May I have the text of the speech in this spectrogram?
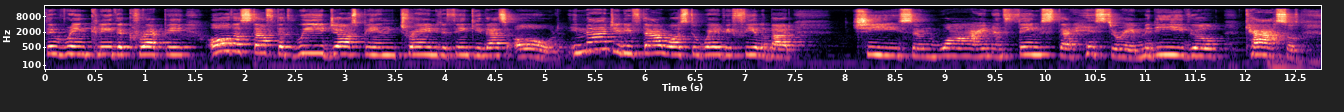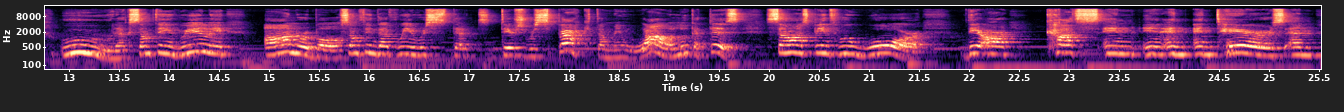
the wrinkly, the crappy, all the stuff that we just been trained to thinking that's old. Imagine if that was the way we feel about cheese and wine and things that history, medieval castles, ooh, like something really honorable, something that we res- that there's respect. I mean, wow, look at this. Someone's been through war. There are cuts and, and, and, and tears and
